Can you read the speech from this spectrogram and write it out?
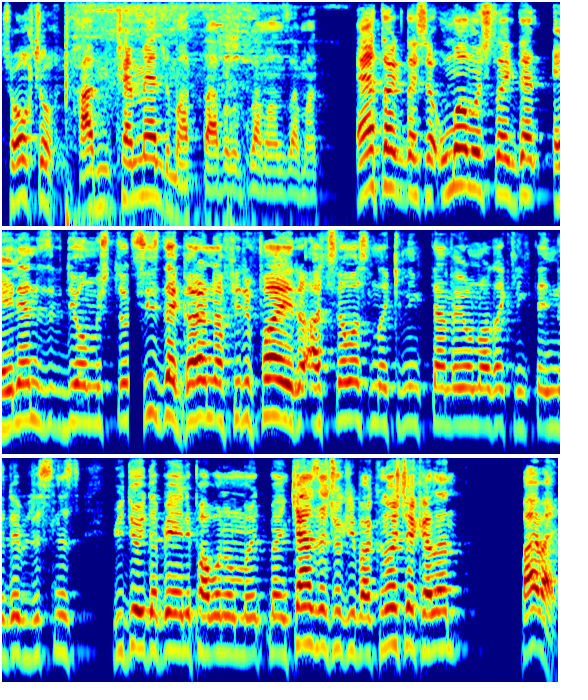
Çok çok mükemmeldim hatta bu zaman zaman. Evet arkadaşlar umarım hoşuna giden eğlenceli video olmuştur. Siz de Garena Free Fire'ı açıklamasındaki linkten ve yorumlardaki linkten indirebilirsiniz. Videoyu da beğenip abone olmayı unutmayın. Kendinize çok iyi bakın. Hoşçakalın. Bay bay.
